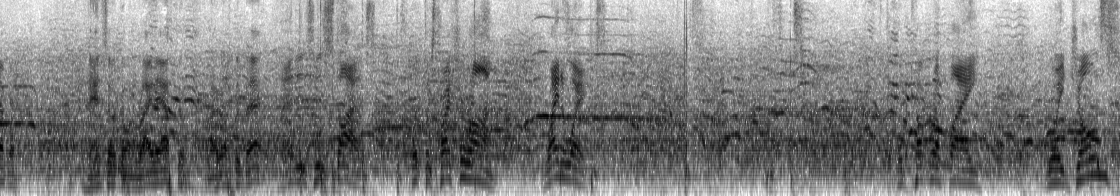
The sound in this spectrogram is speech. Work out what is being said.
ever. Hanshaw going right after him, right off the bat. That is his style. Put the pressure on right away. Good cover up by Roy Jones.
